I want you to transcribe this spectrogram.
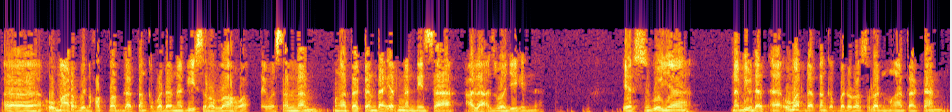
uh, Umar bin Khattab datang kepada Nabi Shallallahu Alaihi Wasallam mengatakan dairnan nisa ala azwajihinna. Ya, sungguhnya Nabi uh, Umar datang kepada Rasulullah mengatakan,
